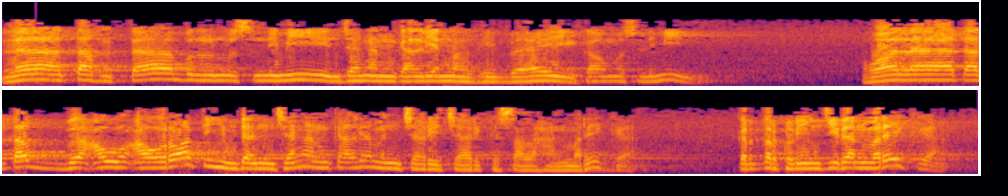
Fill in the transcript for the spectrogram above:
la taghtabul muslimin. Jangan kalian menghibai kaum muslimin. Wala tatabba'u auratihim. Dan jangan kalian mencari-cari kesalahan mereka. Ketergelinciran mereka.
